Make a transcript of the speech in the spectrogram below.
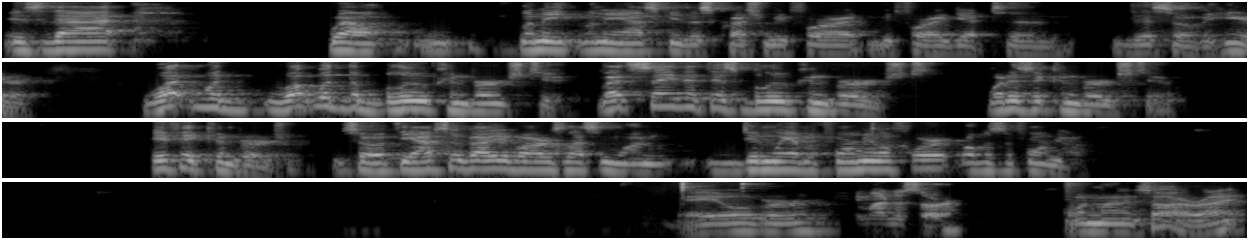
is that, well, let me, let me ask you this question before I, before I get to this over here what would what would the blue converge to? Let's say that this blue converged. What does it converge to? If it converged. So if the absolute value of r is less than one, didn't we have a formula for it? What was the formula? A over minus r. One minus r, right?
